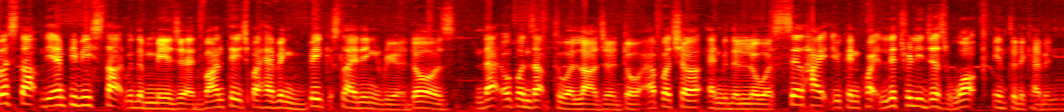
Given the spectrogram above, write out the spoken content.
First up, the MPV start with a major advantage by having big sliding rear doors. That opens up to a larger door aperture and with the lower sill height, you can quite literally just walk into the cabin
